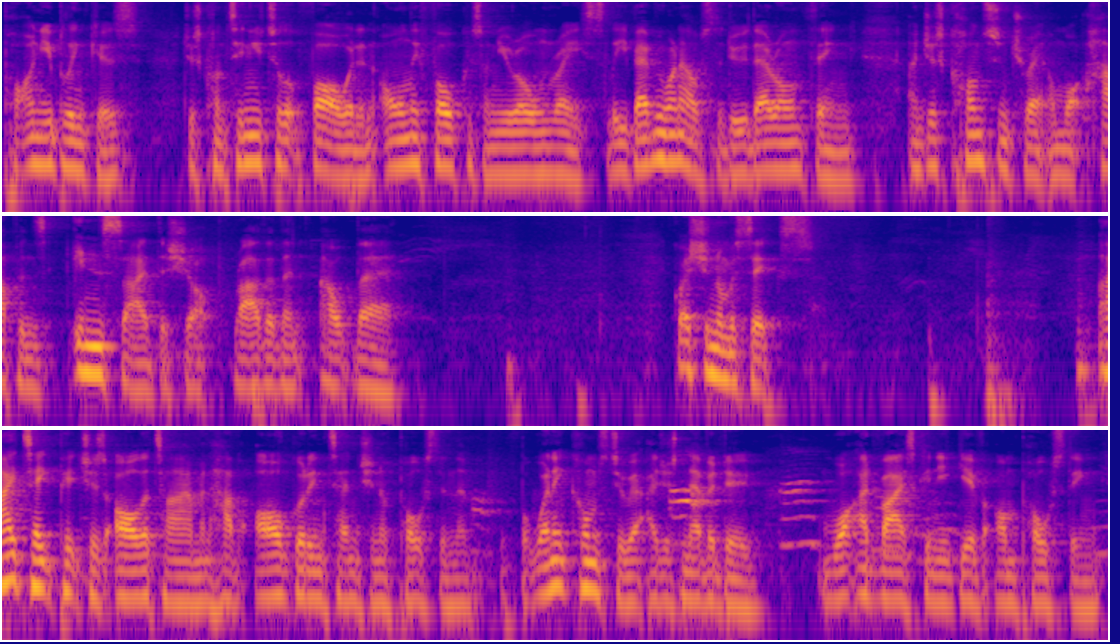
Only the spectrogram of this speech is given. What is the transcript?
Put on your blinkers, just continue to look forward and only focus on your own race. Leave everyone else to do their own thing and just concentrate on what happens inside the shop rather than out there. Question number six. I take pictures all the time and have all good intention of posting them, but when it comes to it, I just never do. What advice can you give on posting?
